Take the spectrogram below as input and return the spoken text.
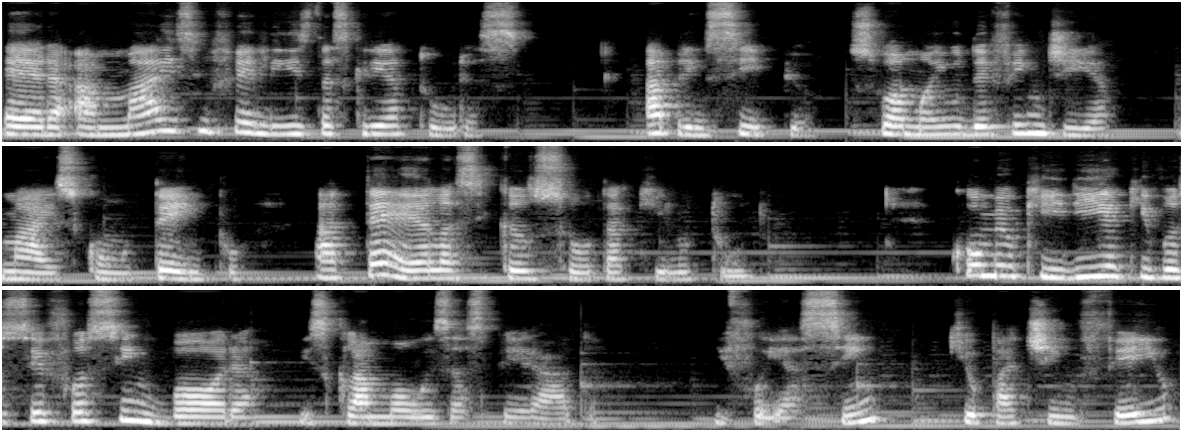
era a mais infeliz das criaturas. A princípio, sua mãe o defendia, mas com o tempo, até ela se cansou daquilo tudo. Como eu queria que você fosse embora! exclamou exasperada. E foi assim que o patinho feio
